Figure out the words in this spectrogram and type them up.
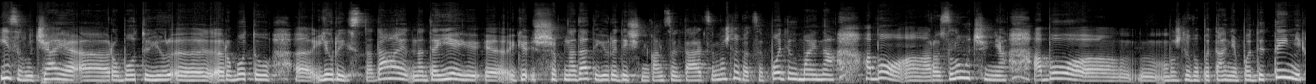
і залучає е, роботу е, роботу е, юриста, да, надає, щоб надати юридичні консультації. Можливо, це поділ майна або розлучення, або можливо питання по дитині.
